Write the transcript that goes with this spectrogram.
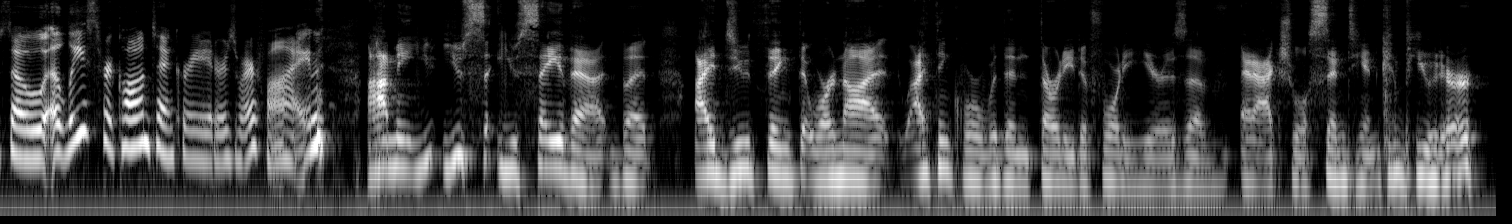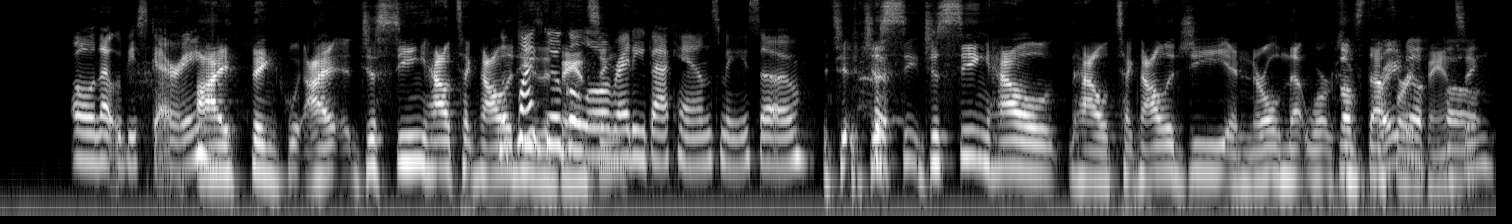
so at least for content creators we're fine I mean, you you say, you say that, but I do think that we're not. I think we're within thirty to forty years of an actual sentient computer. oh that would be scary I think I just seeing how technology Look, my is google advancing. already backhands me so j- just see, just seeing how how technology and neural networks The and stuff rate are of, uh, advancing.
